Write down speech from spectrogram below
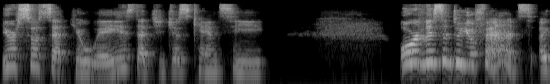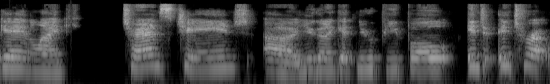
You're so set your ways that you just can't see or listen to your fans. Again like trends change uh, you're gonna get new people. Inter- interact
